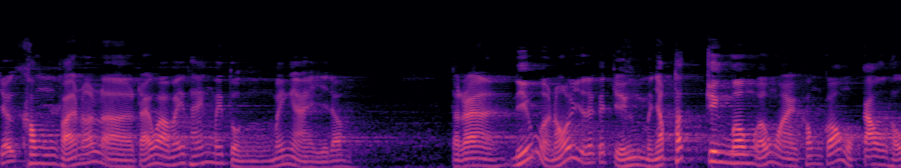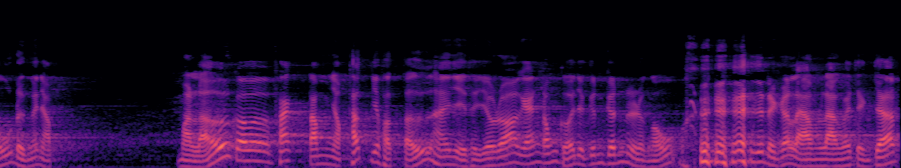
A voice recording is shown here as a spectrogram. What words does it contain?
Chứ không phải nói là trải qua mấy tháng, mấy tuần, mấy ngày gì đâu. Thật ra, nếu mà nói về cái chuyện mà nhập thất chuyên môn ở ngoài không có một cao thủ đừng có nhập mà lỡ có phát tâm nhập thất với phật tử hay gì thì vô đó gán đóng cửa cho kín kín rồi ngủ. Chứ đừng có làm làm cái chừng chết.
